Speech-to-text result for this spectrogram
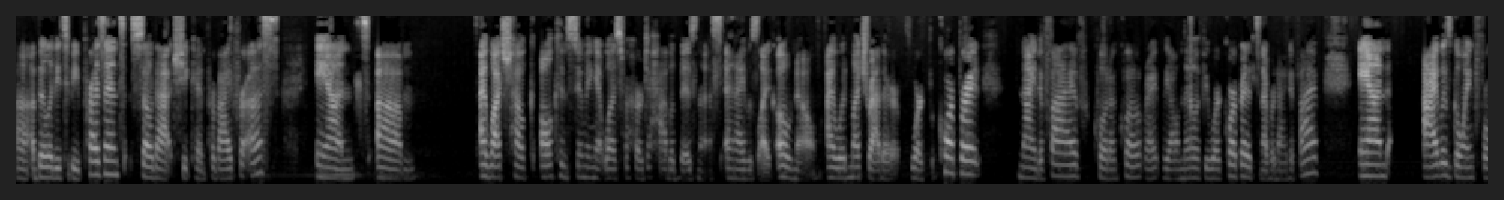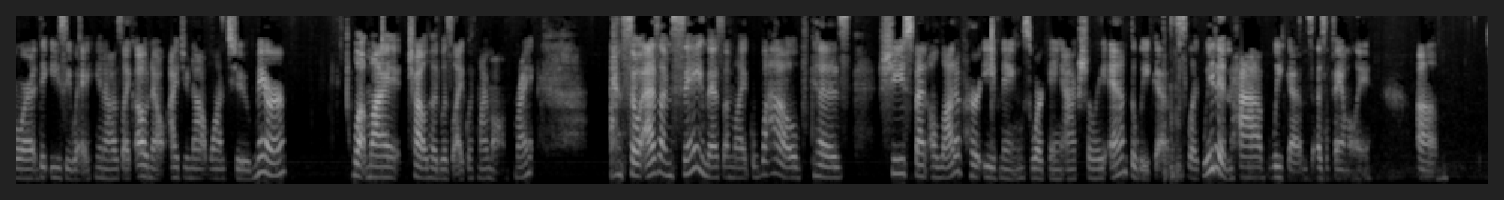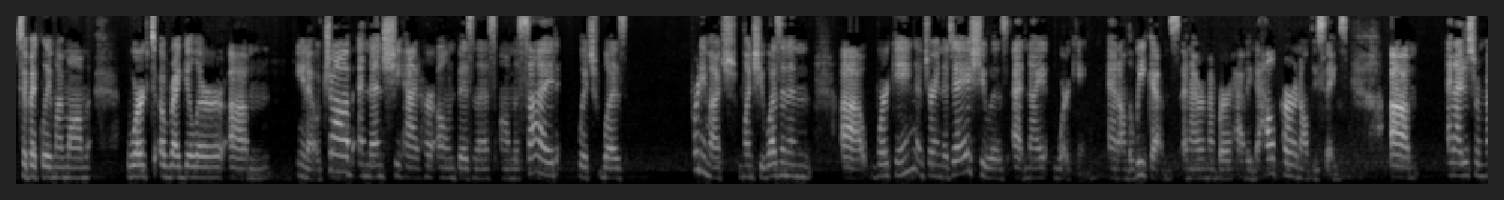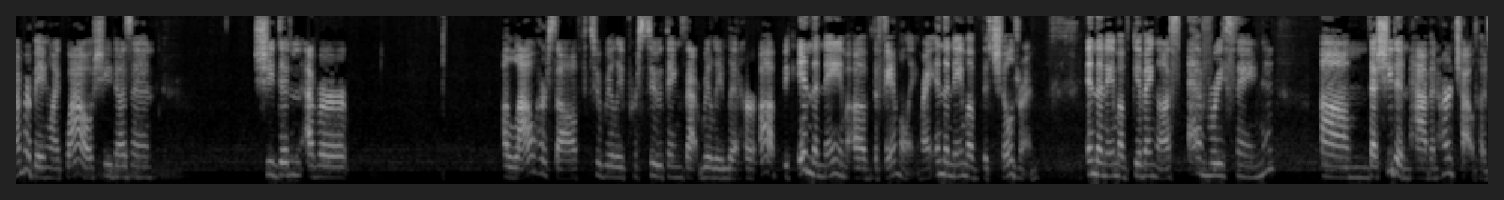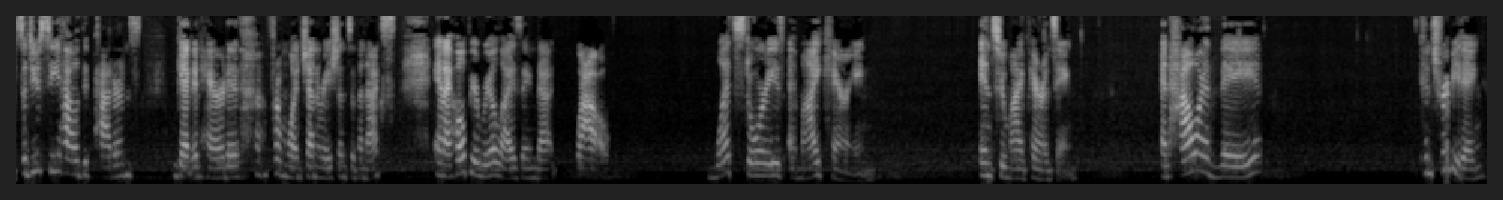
uh, ability to be present so that she can provide for us. And um, I watched how all consuming it was for her to have a business. And I was like, oh no, I would much rather work for corporate, nine to five, quote unquote, right? We all know if you work corporate, it's never nine to five. And I was going for the easy way. You know, I was like, oh no, I do not want to mirror what my childhood was like with my mom, right? And so as I'm saying this, I'm like, wow, because she spent a lot of her evenings working actually and the weekends. Like we didn't have weekends as a family. Um, typically, my mom worked a regular um, you know, job. And then she had her own business on the side, which was pretty much when she wasn't in uh, working during the day, she was at night working and on the weekends. And I remember having to help her and all these things. Um, and I just remember being like, wow, she doesn't, she didn't ever allow herself to really pursue things that really lit her up in the name of the family, right? In the name of the children in the name of giving us everything um, that she didn't have in her childhood. So, do you see how the patterns get inherited from one generation to the next? And I hope you're realizing that, wow, What stories am I carrying into my parenting? And how are they contributing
